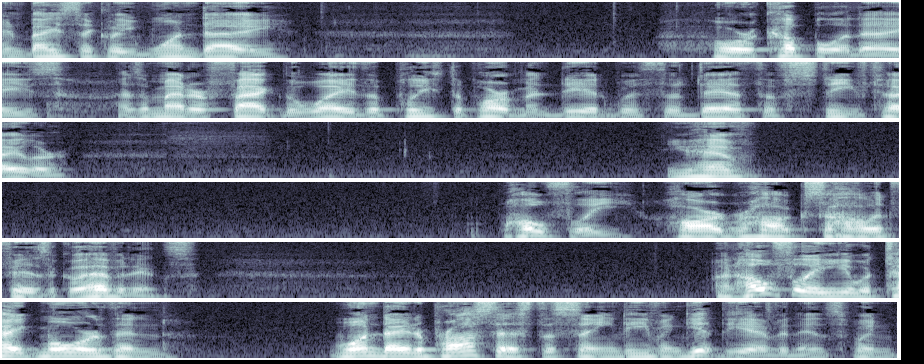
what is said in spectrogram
in basically one day or a couple of days, as a matter of fact, the way the police department did with the death of Steve Taylor, you have hopefully hard, rock solid physical evidence. And hopefully, it would take more than one day to process the scene to even get the evidence. When,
